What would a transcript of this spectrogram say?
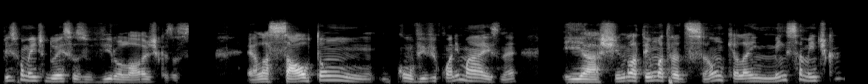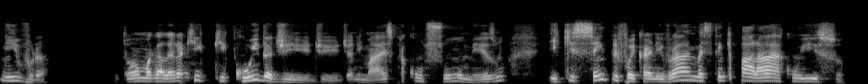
principalmente doenças virológicas, assim, elas saltam convívio com animais, né? E a China ela tem uma tradição que ela é imensamente carnívora. Então é uma galera que, que cuida de, de, de animais para consumo mesmo e que sempre foi carnívora, ah, mas tem que parar com isso.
